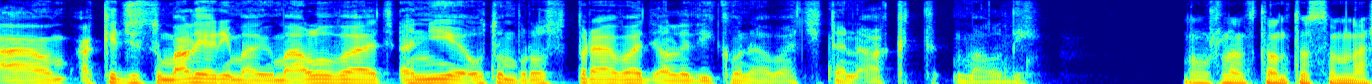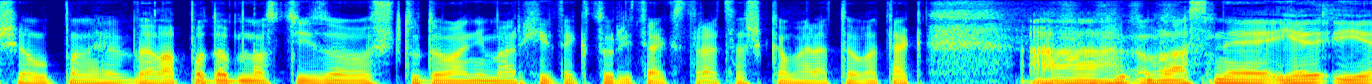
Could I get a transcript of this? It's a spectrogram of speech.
A, a keďže sú maliari, majú malovať a nie o tom rozprávať, ale vykonávať ten akt malby. No už len v tomto som našiel úplne veľa podobností so študovaním architektúry, tak strácaš kamarátov a tak. A vlastne je, je,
